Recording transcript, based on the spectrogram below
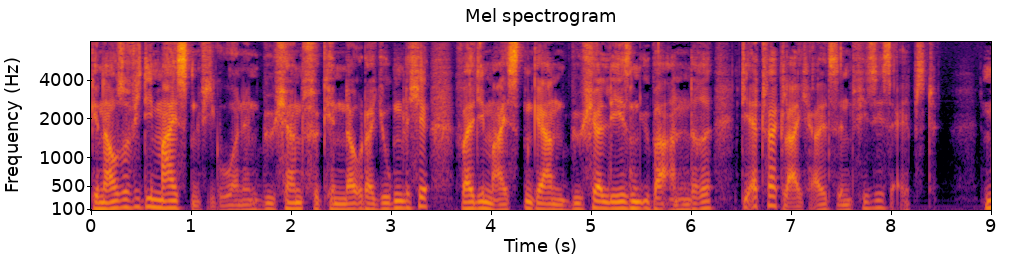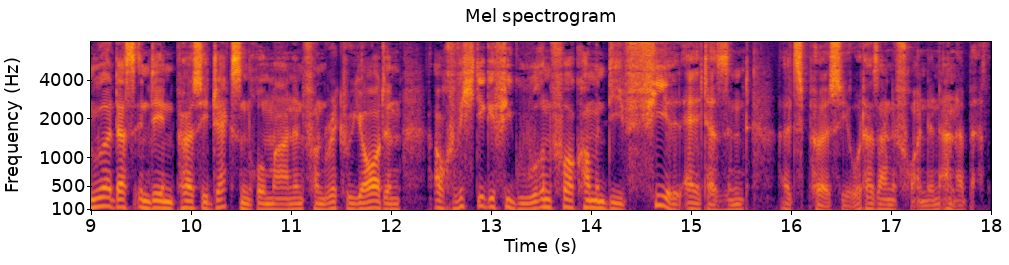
Genauso wie die meisten Figuren in Büchern für Kinder oder Jugendliche, weil die meisten gern Bücher lesen über andere, die etwa gleich alt sind wie sie selbst. Nur, dass in den Percy Jackson Romanen von Rick Riordan auch wichtige Figuren vorkommen, die viel älter sind als Percy oder seine Freundin Annabeth.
